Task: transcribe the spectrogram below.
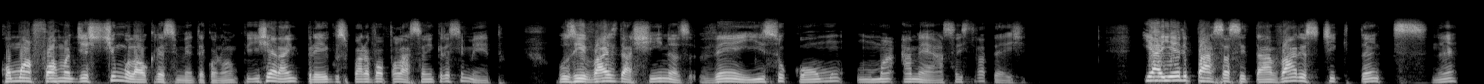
como uma forma de estimular o crescimento econômico e gerar empregos para a população em crescimento. Os rivais da China veem isso como uma ameaça estratégica. E aí ele passa a citar vários think tanks né,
